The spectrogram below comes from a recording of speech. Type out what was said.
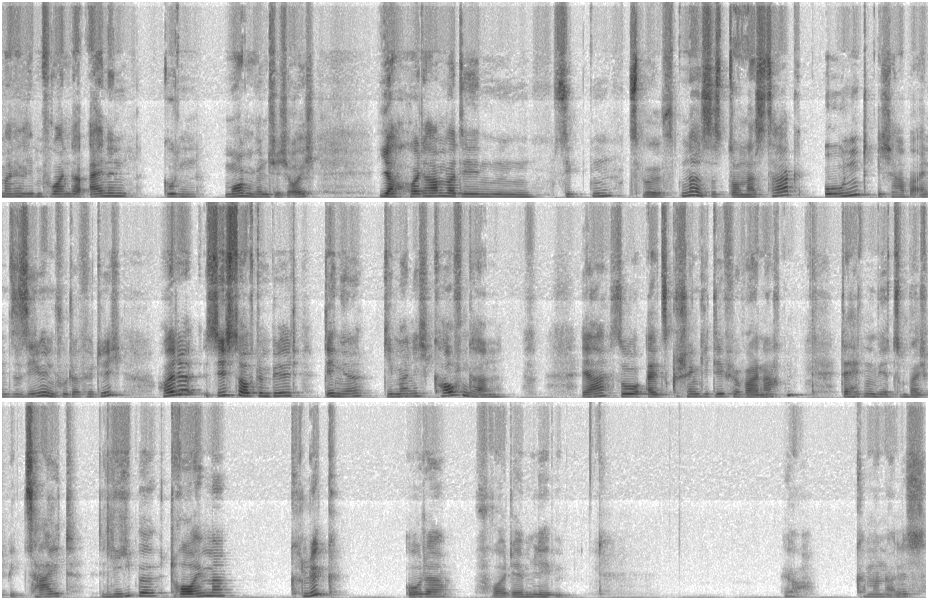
meine lieben Freunde, einen guten Morgen wünsche ich euch. Ja, heute haben wir den 7.12., es ist Donnerstag und ich habe ein Seelenfutter für dich. Heute siehst du auf dem Bild Dinge, die man nicht kaufen kann. Ja, so als Geschenkidee für Weihnachten. Da hätten wir zum Beispiel Zeit, Liebe, Träume, Glück oder Freude im Leben. Ja, kann man alles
